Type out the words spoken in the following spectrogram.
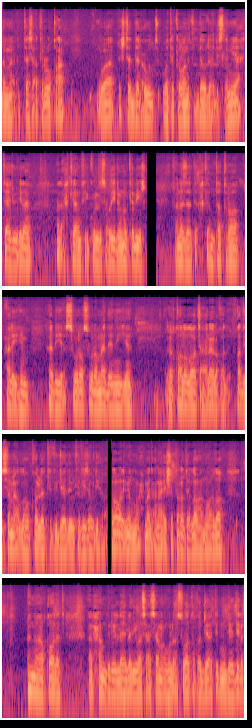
لما اتسعت الرقعة واشتد العود وتكونت الدولة الإسلامية احتاجوا إلى الأحكام في كل صغير وكبير. فنزلت الأحكام تترى عليهم هذه السورة سورة مدنية. قال الله تعالى لقد قد سمع الله قول التي تجادلك في زوجها. روى الإمام أحمد عن عائشة رضي الله عنه وأرضاه. أنها قالت الحمد لله الذي وسع سمعه الأصوات لقد جاءت المجادلة.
